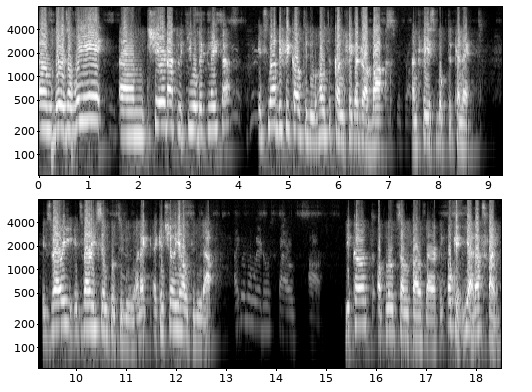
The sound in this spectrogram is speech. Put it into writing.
um, there is a way, um, share that with you a bit later. It's not difficult to do how to configure Dropbox and Facebook to connect. It's very, it's very simple to do and I, I can show you how to do that. I don't know where those files are. You can't upload some files directly. Okay, yeah, that's fine.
